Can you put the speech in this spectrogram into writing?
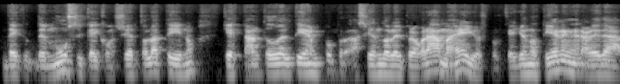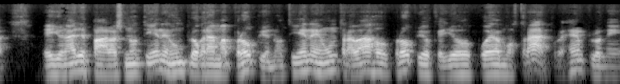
de, música y concierto latino que están todo el tiempo haciéndole el programa a ellos, porque ellos no tienen en realidad, el United Palace no tiene un programa propio, no tiene un trabajo propio que yo pueda mostrar, por ejemplo, ni,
